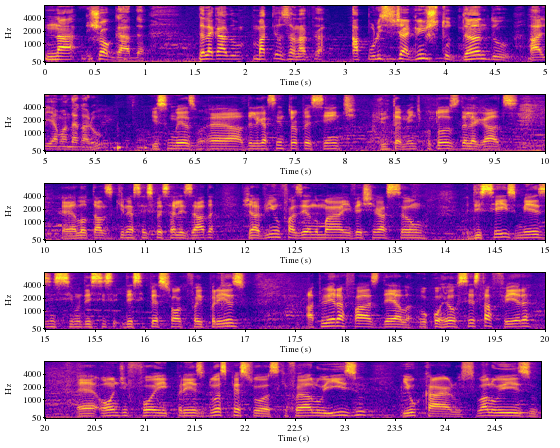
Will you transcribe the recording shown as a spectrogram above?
na jogada. Delegado Matheus Zanata, a polícia já vinha estudando ali a Mandacaru? Isso mesmo, é, a delegacia entorpecente, juntamente com todos os delegados é, lotados aqui nessa especializada, já vinham fazendo uma investigação de seis meses em cima desse, desse pessoal que foi preso. A primeira fase dela ocorreu sexta-feira, é, onde foi preso duas pessoas, que foi o Aloísio e o Carlos. O Aloísio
